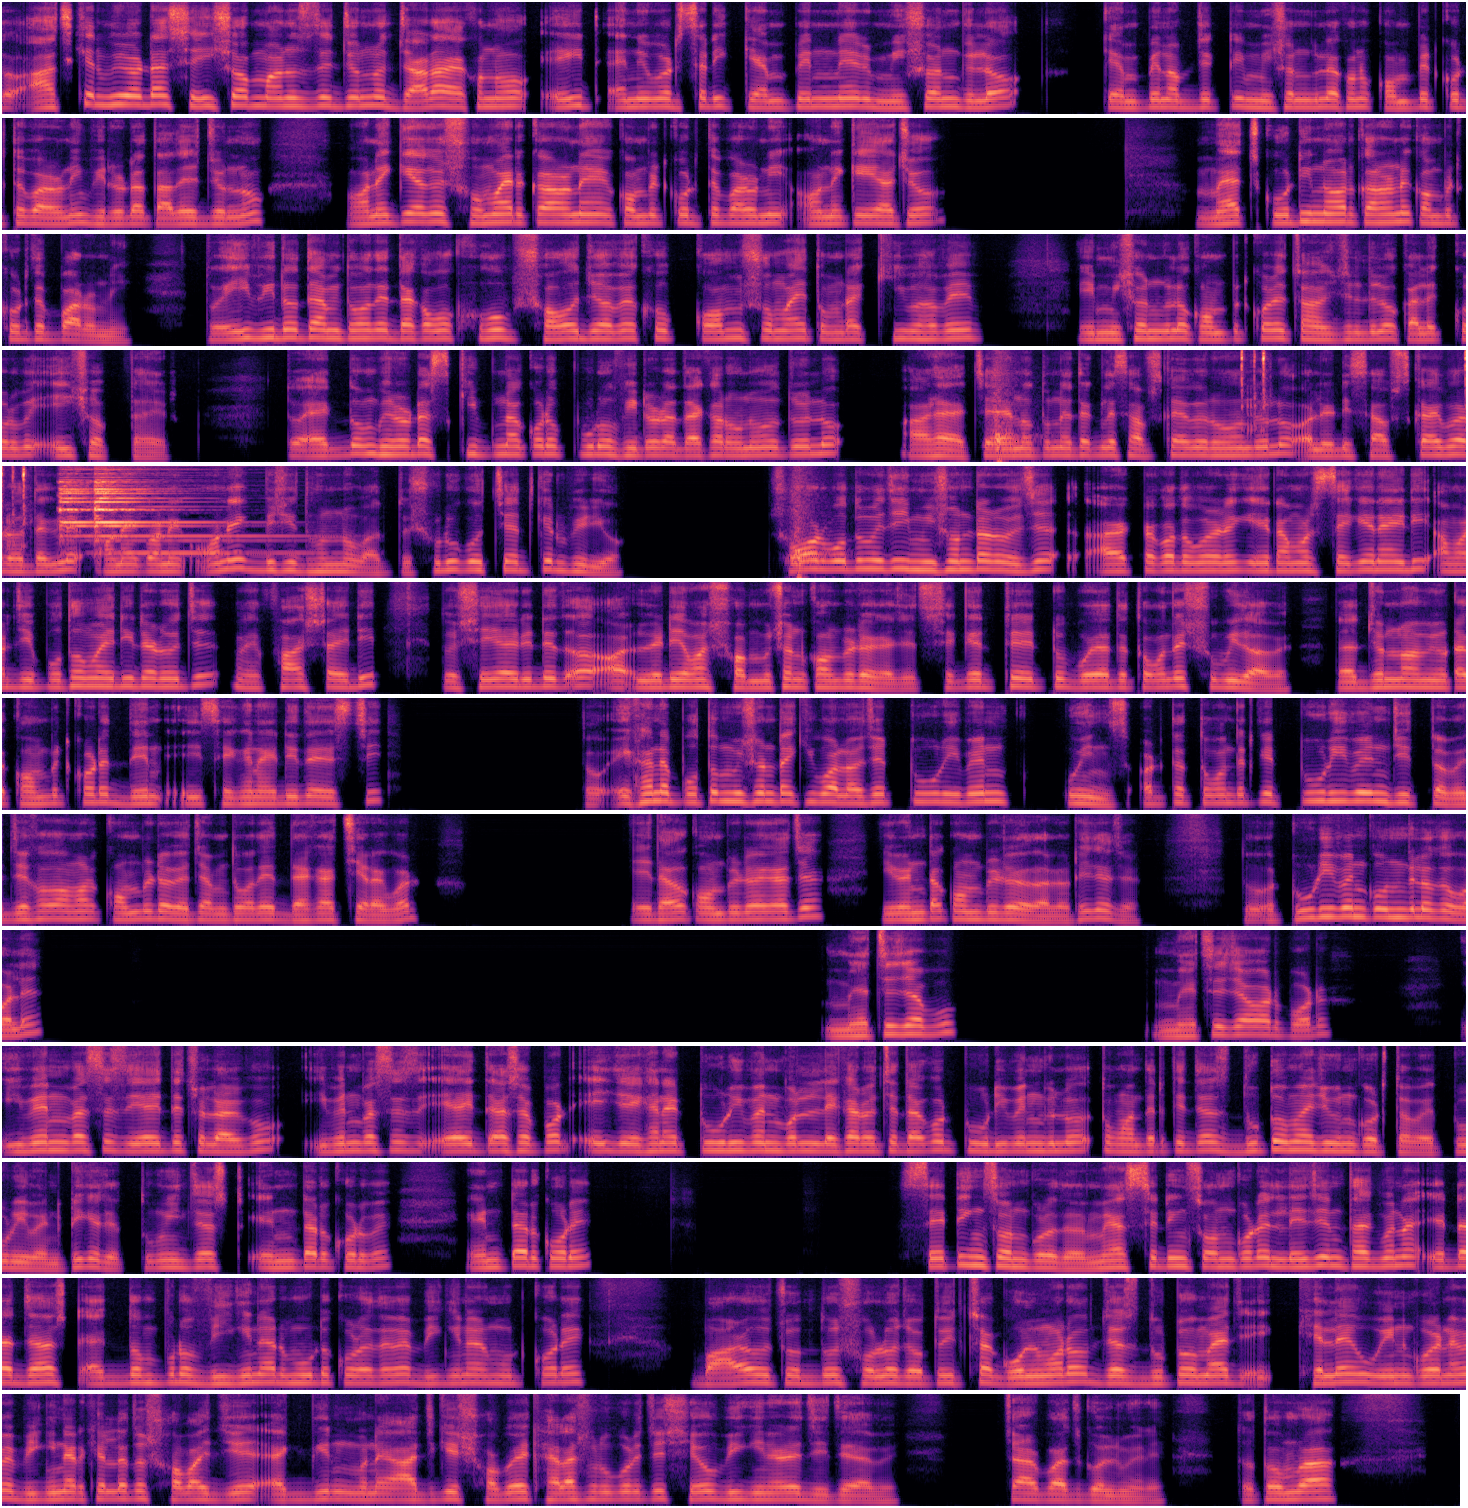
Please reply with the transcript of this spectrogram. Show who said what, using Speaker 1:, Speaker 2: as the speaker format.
Speaker 1: তো আজকের ভিডিওটা সেই সব মানুষদের জন্য যারা এখনও এইট অ্যানিভার্সারি ক্যাম্পেইনের মিশনগুলো ক্যাম্পেন অবজেক্টিভ মিশনগুলো এখনও কমপ্লিট করতে পারোনি, ভিডিওটা তাদের জন্য। অনেকেই আছো সময়ের কারণে কমপ্লিট করতে পারোনি, অনেকেই আছো ম্যাচ কঠিন হওয়ার কারণে কমপ্লিট করতে পারোনি। তো এই ভিডিওতে আমি তোমাদের দেখাবো খুব সহজভাবে, খুব কম সময়ে তোমরা কীভাবে এই মিশনগুলো কমপ্লিট করে চার্জগুলো কালেক্ট করবে এই সপ্তাহের। তো একদম ভিডিওটা স্কিপ না করে পুরো ভিডিওটা দেখার অনুরোধ রইল। আর হ্যাঁ চ্যানেল নতুন হয়ে থাকলে সাবস্ক্রাইবের অনুরোধ হলো অলরেডি সাবস্ক্রাইবার হয়ে থাকলে অনেক অনেক অনেক বেশি ধন্যবাদ। তো শুরু করছি আজকের ভিডিও সবার প্রথমে যেই মিশনটা রয়েছে আর একটা কথা বলে রাখি, এটা আমার সেকেন্ড আইডি আমার যে প্রথম আইডিটা রয়েছে মানে ফার্স্ট আইডি তো সেই আইডিতে তো অলরেডি আমার সব মিশন কমপ্লিট হয়ে গেছে। সেক্ষেত্রে একটু বোঝাতে তোমাদের সুবিধা হবে। তার জন্য আমি ওটা কমপ্লিট করে দেন এই সেকেন্ড আইডিতে এসেছি। তো এখানে প্রথম মিশনটা কি বলা হয়েছে? ট্যুর ইভেন্ট উইন্স অর্থাৎ তোমাদেরকে ট্যুর ইভেন্ট জিততে হবে। যেখানে আমার কমপ্লিট হয়ে গেছে, আমি তোমাদের দেখাচ্ছি আর একবার এই দেখো কমপ্লিট হয়ে গেছে ইভেন্টটা কমপ্লিট হয়ে গেল, ঠিক আছে? তো ট্যুর ইভেন্ট কোনগুলোকে বলে? ম্যাচে যাব। ম্যাচে যাওয়ার পর ইভেন্ট ভার্সেস এআইতে চলে আসব। ইভেন্ট ভার্সেস এআইতে আসার পর এই যে এখানে ট্যুর ইভেন্ট বলে লেখা রয়েছে, দেখো ট্যুর ইভেন্টগুলো তোমাদেরকে জাস্ট দুটো ম্যাচ উইন করতে হবে ট্যুর ইভেন্ট ঠিক আছে? তুমি জাস্ট এন্টার করবে। এন্টার করে সেটিংস অন করে দেবে। ম্যাচ সেটিংস অন করে লেজেন্ড থাকবে না, এটা জাস্ট একদম পুরো বিগিনার মুড করে দেবে। বিগিনার মুড করে বারো, চোদ্দ, ষোলো যত ইচ্ছা গোল মারো জাস্ট দুটো ম্যাচ খেলে উইন করে নেবে। বিগিনার খেললে তো সবাই যে একদিন মানে আজকে সবে খেলা শুরু করেছে, সেও বিগিনারে জিতে যাবে চার পাঁচ গোল মেরে। তো তোমরা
